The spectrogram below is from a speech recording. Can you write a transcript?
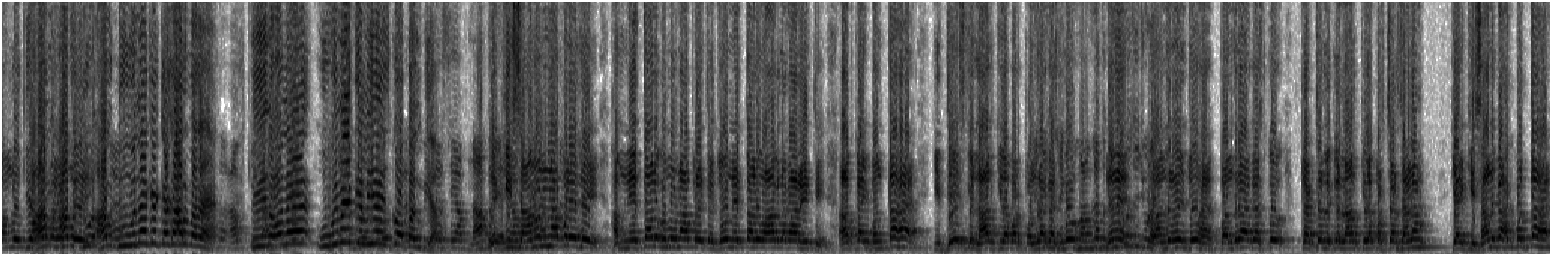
हम लोग कि हम अब हम डूबने के कगार पर हैं? इन्होंने उगने के लिए इसको बंद किया। ये। किसानों ने नाप रहे थे। हम नेता लोग हम लोग नाप रहे थे। जो नेता लोग आग लगा रहे थे आपका ये बनता है कि देश के लाल किला पर पंद्रह अगस्त को मामला तो है। पंद्रह जो है पंद्रह अगस्त को ट्रैक्टर लेकर लाल किला पर चढ़ जाना क्या किसान का हक बनता है?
